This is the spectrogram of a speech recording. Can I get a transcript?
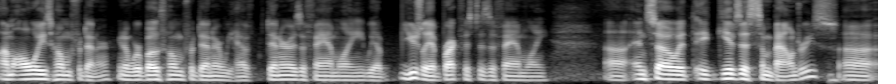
I'm always home for dinner. You know, we're both home for dinner. We have dinner as a family. We have usually have breakfast as a family, uh, and so it, it gives us some boundaries uh,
